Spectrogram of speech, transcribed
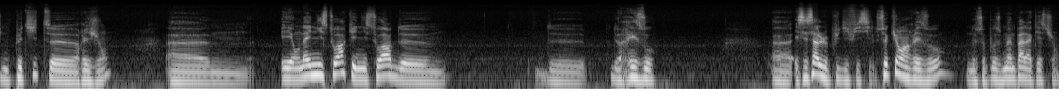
une petite région. et on a une histoire qui est une histoire de, de de réseau. Euh, et c'est ça le plus difficile. Ceux qui ont un réseau ne se posent même pas la question.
